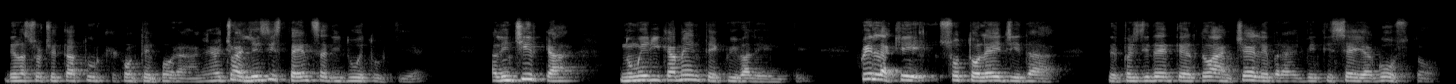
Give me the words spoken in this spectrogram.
della società turca contemporanea, cioè l'esistenza di due Turchie, all'incirca numericamente equivalenti. Quella che sotto l'egida del presidente Erdogan celebra il 26 agosto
